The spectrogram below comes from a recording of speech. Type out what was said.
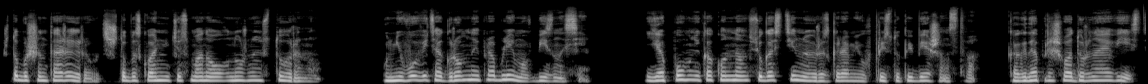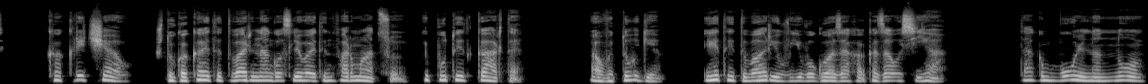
чтобы шантажировать, чтобы склонить Усманова в нужную сторону. У него ведь огромные проблемы в бизнесе. Я помню, как он нам всю гостиную разгромил в приступе бешенства, когда пришла дурная весть. Как кричал, что какая-то тварь нагло сливает информацию и путает карты. А в итоге этой тварью в его глазах оказалась я. Так больно, но,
